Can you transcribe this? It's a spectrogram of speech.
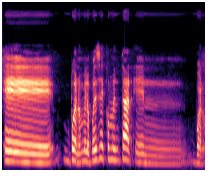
Eh, bueno, me lo puedes comentar en. Bueno,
